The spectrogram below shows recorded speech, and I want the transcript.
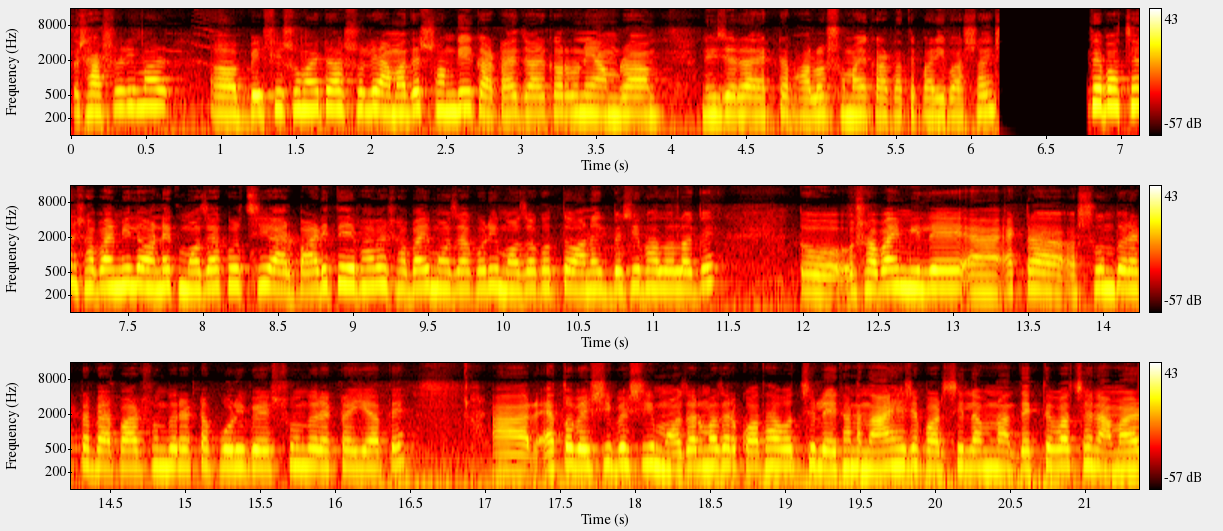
তো শাশুড়ি মার বেশি সময়টা আসলে আমাদের সঙ্গেই কাটায়, যার কারণে আমরা নিজেরা একটা ভালো সময় কাটাতে পারি বাসায়। দেখতে পাচ্ছেন সবাই মিলে অনেক মজা করছি, আর বাড়িতে এভাবে সবাই মজা করি, মজা করতে অনেক বেশি ভালো লাগে। তো সবাই মিলে একটা সুন্দর একটা ব্যাপার, সুন্দর একটা পরিবেশ, সুন্দর একটা ইয়াতে। আর এত বেশি বেশি মজার মজার কথা হচ্ছিল, এখানে না হেসে পারছিলাম না। দেখতে পাচ্ছেন আমার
